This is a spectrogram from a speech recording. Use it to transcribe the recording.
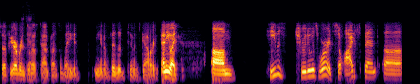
So if you're ever in Okay. Doylestown, Pennsylvania, you know, visit Timmons Gallery. Anyway, um, he was true to his word. So I spent uh,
